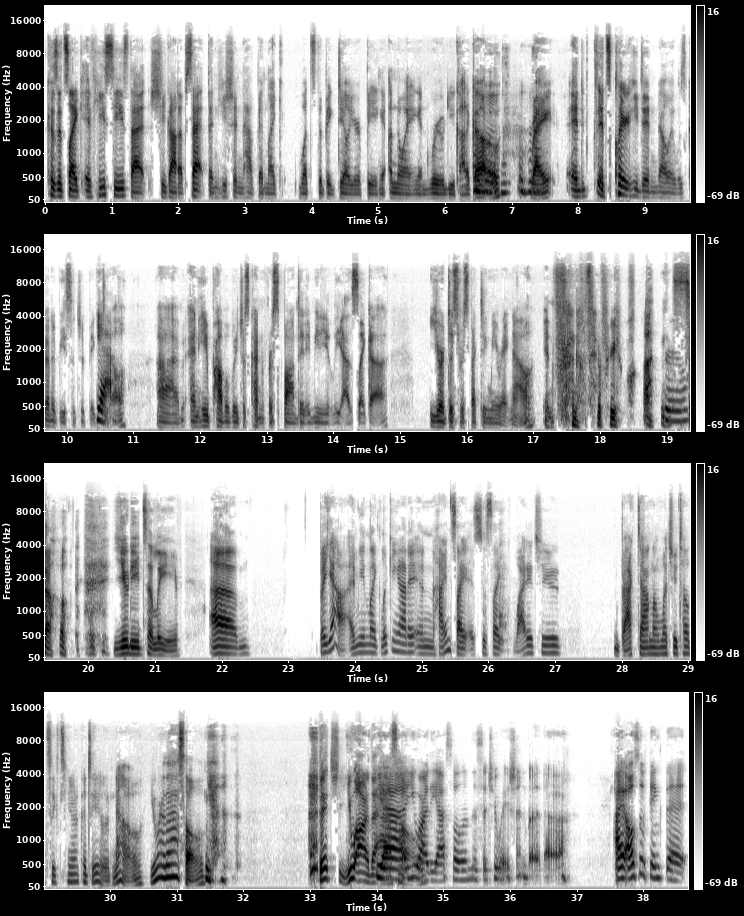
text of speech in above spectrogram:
Because it's like if he sees that she got upset, then he shouldn't have been like, "What's the big deal? You're being annoying and rude. You gotta go." Mhm, mhm. right? And it's clear he didn't know it was going to be such a big Yeah. deal, um, and he probably just kind of responded immediately as like a, "You're disrespecting me right now in front of everyone, True. so you need to leave." Um, but yeah, I mean, like looking at it in hindsight, it's just like, why did you back down on what you told sixteen year old do? No, you are the asshole, Yeah. bitch. You are the yeah, asshole. you are the asshole in this situation. But uh, I also think that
